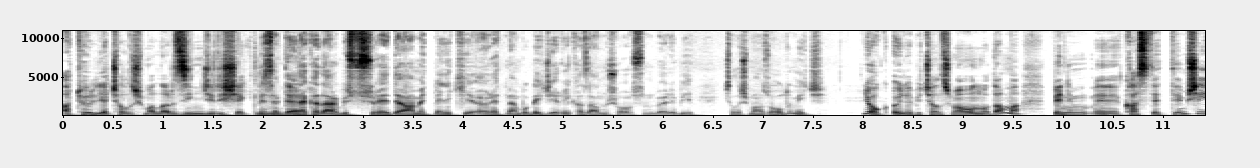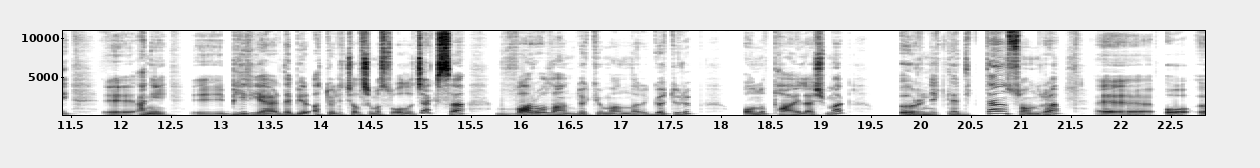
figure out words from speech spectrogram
atölye çalışmaları zinciri şeklinde. Mesela ne kadar bir süre devam etmeli ki öğretmen bu beceriyi kazanmış olsun? Böyle bir çalışmanız oldu mu hiç? Yok öyle bir çalışma olmadı ama benim e, kastettiğim şey e, hani e, bir yerde bir atölye çalışması olacaksa var olan dokümanları götürüp onu paylaşmak örnekledikten sonra e, o e,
